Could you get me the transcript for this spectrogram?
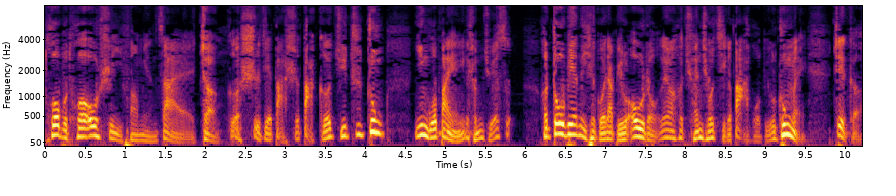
脱不脱欧是一方面，在整个世界大势大格局之中，英国扮演一个什么角色？和周边的一些国家，比如欧洲，另外和全球几个大国，比如中美，这个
